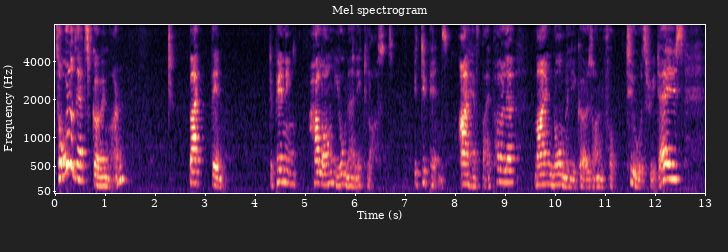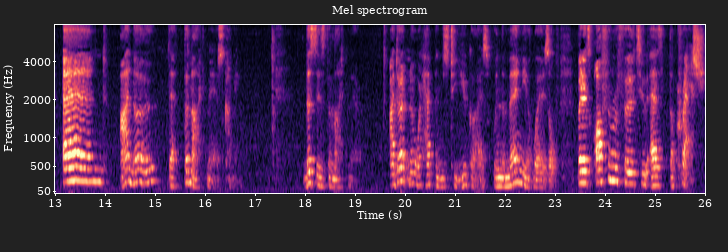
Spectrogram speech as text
So all of that's going on, but then, depending how long your manic lasts, it depends. I have bipolar, mine normally goes on for two or three days, and I know that the nightmare is coming. This is the nightmare. I don't know what happens to you guys when the mania wears off, but it's often referred to as the crash.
